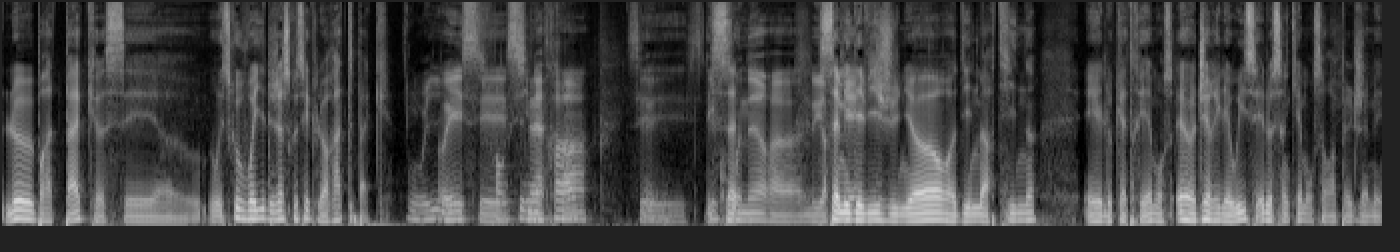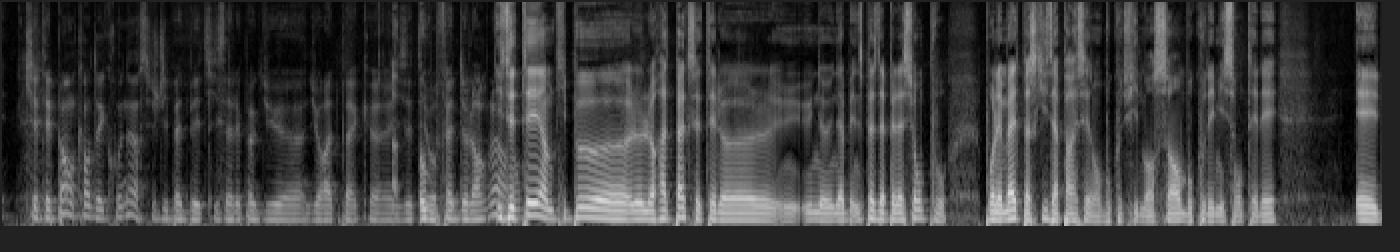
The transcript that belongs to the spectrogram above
Le Brat Pack, c'est. euh, Est-ce que vous voyez déjà ce que c'est que le Rat Pack Oui, Oui, c'est Frank Sinatra. C'est des crooners euh, new-yorkais. Sammy Davis Jr., Dean Martin Et le quatrième, on s- euh, Jerry Lewis. Et le cinquième, on s'en rappelle jamais. Qui n'étaient pas encore des crooners, si je dis pas de bêtises, à l'époque du, euh, du Rat Pack. Euh, ils étaient oh. au fait de leur gloire. Ils étaient un petit peu. euh, le, le Rat Pack, c'était le- une, une, une espèce d'appellation pour, pour les mettre parce qu'ils apparaissaient dans beaucoup de films ensemble, beaucoup d'émissions télé. Et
